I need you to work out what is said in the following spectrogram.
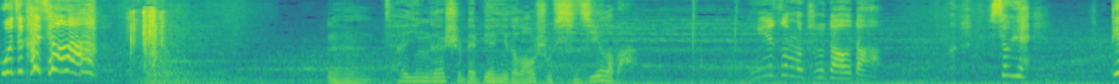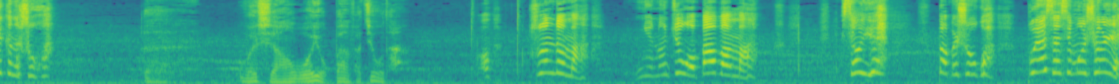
我就开枪了！嗯，他应该是被变异的老鼠袭击了吧？你怎么知道的？小雨，别跟他说话。呃，我想我有办法救他。哦，真的吗？你能救我爸爸吗？小雨，爸爸说过不要相信陌生人。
